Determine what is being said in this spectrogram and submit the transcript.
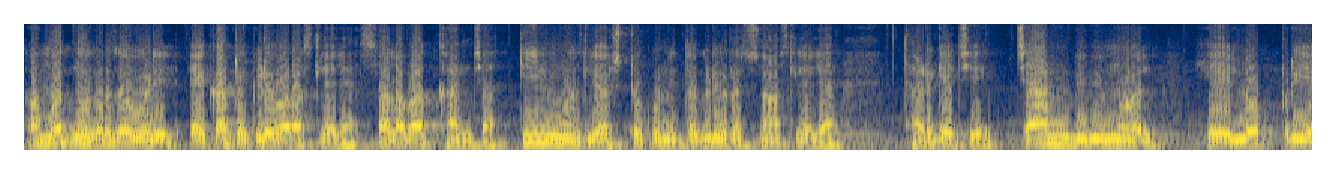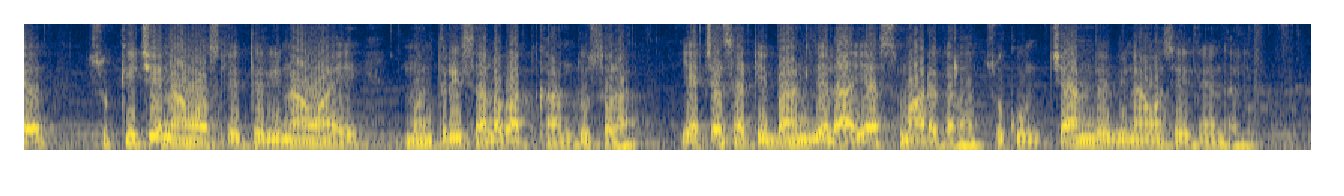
अहमदनगरजवळील एका टेकडीवर असलेल्या सलाबाद खानच्या तीन मजली अष्टकोनी दगडी रचना असलेल्या थडग्याचे चांद बिबी महल हे लोकप्रिय चुकीचे नाव असले तरी नाव आहे मंत्री सलाबाद खान दुसरा. याच्यासाठी बांधलेल्या या स्मारकाला चुकून चांद बेबी नावाचे देण्यात आले.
